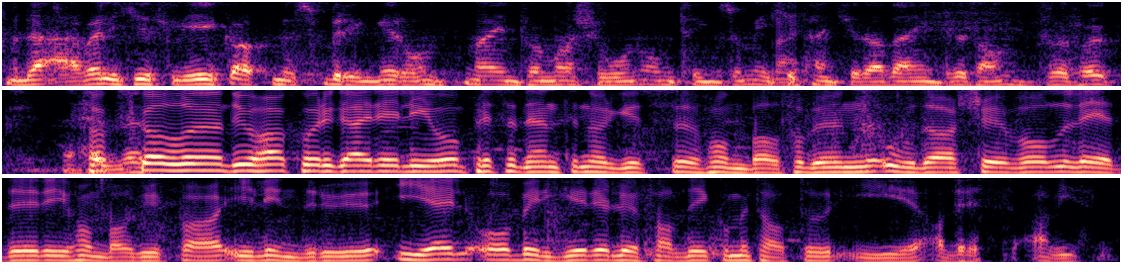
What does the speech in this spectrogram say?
Men det er vel ikke slik at vi springer rundt med informasjon om ting som vi ikke Nei. tenker at er interessant for folk. Heller. Takk skal du ha, Kåre Geir Lio, president i Norges håndballforbund. Oda Sjøvold, leder i håndballgruppa i Linderud IL. Og Birger Løfaldi, kommentator i Adresseavisen.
